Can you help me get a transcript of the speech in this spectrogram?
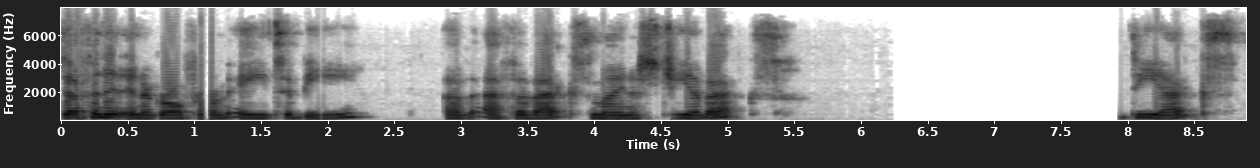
definite integral from a to b of f of x minus g of x dx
